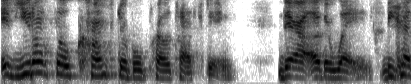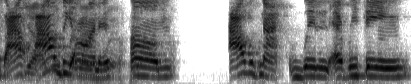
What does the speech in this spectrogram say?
if you don't feel comfortable protesting, there are other ways. Because yeah, I yeah, I'll be honest, well. um I was not when everything,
